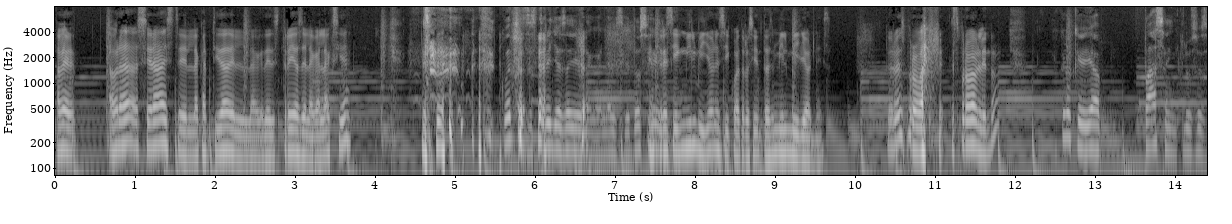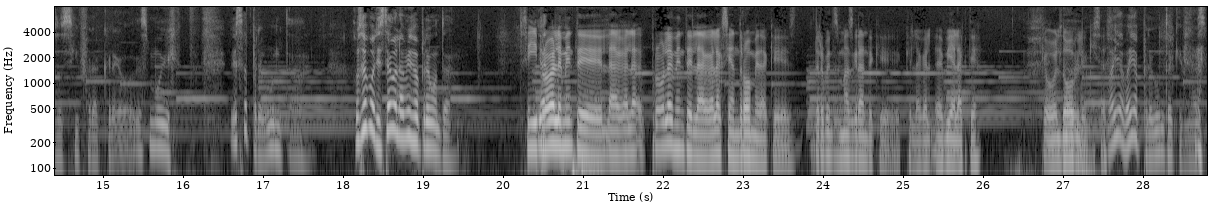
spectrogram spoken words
A ver, ¿ahora será este, la cantidad de, la- de estrellas de la galaxia? ¿Cuántas estrellas hay en la galaxia? No sé. Entre 100 mil millones y 400 mil millones. Pero es probable, es probable, ¿no? Yo creo que ya pasa incluso esa cifra, creo. Es muy. Esa pregunta. José Boris, te hago la misma pregunta. Sí, Ya- probablemente la, gala- probablemente la galaxia Andrómeda, que es- de repente es más grande que, que la, la Vía Láctea. Que- o el doble, quizás. Vaya, vaya pregunta que me hace.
